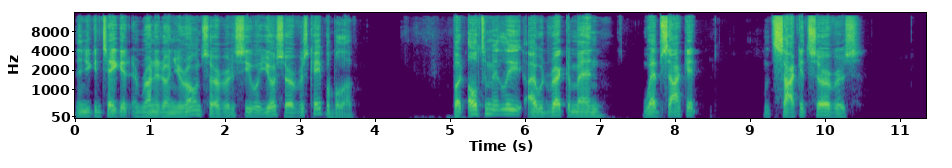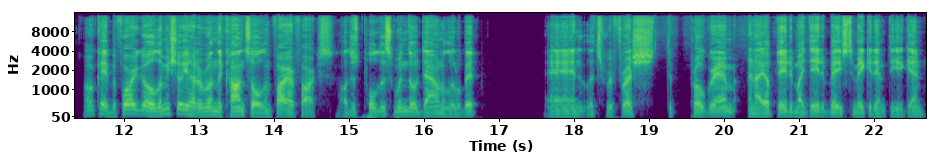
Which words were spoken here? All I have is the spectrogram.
Then you can take it and run it on your own server to see what your server is capable of. But ultimately, I would recommend WebSocket with socket servers. Okay, before I go, let me show you how to run the console in Firefox. I'll just pull this window down a little bit and let's refresh the program and I updated my database to make it empty again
